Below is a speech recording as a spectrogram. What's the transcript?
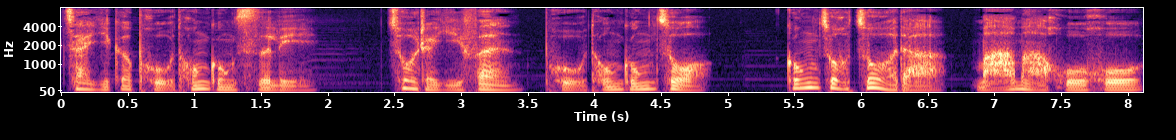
在一个普通公司里，做着一份普通工作，工作做的。马马虎虎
